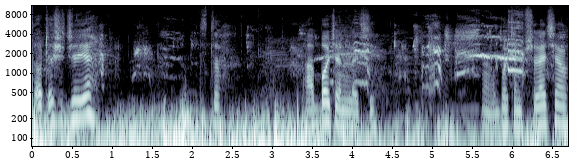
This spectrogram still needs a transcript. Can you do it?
Co to się dzieje? Co to? A, bocian leci. A, bocian przyleciał.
